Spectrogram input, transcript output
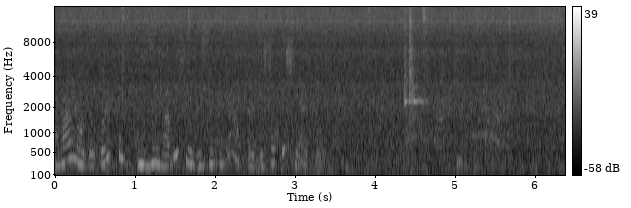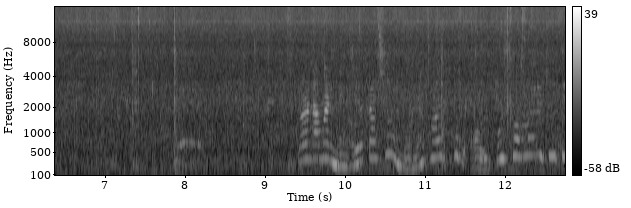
আমার মতো করে খুব ইজিভাবে সেই রেসিপিটা আপনাদের সাথে শেয়ার করি আমার নিজের কাছেও মনে হয় খুব অল্প সময়ে যদি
